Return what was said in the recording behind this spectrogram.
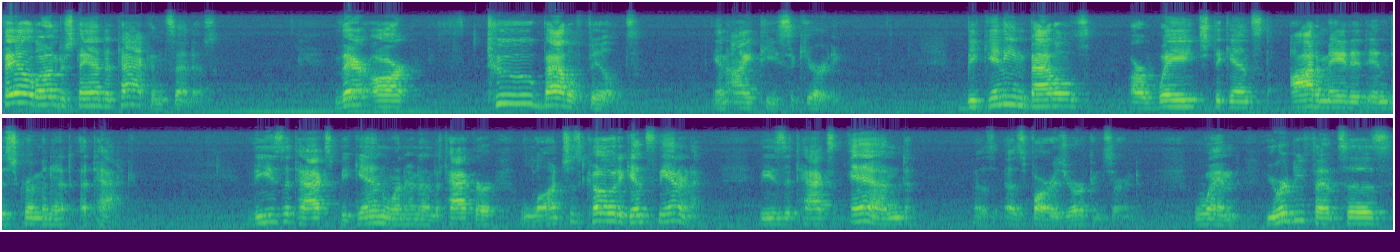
fail to understand attack incentives. There are two battlefields in IT security. Beginning battles are waged against automated indiscriminate attack. These attacks begin when an attacker launches code against the internet. These attacks end, as, as far as you're concerned, when your defenses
